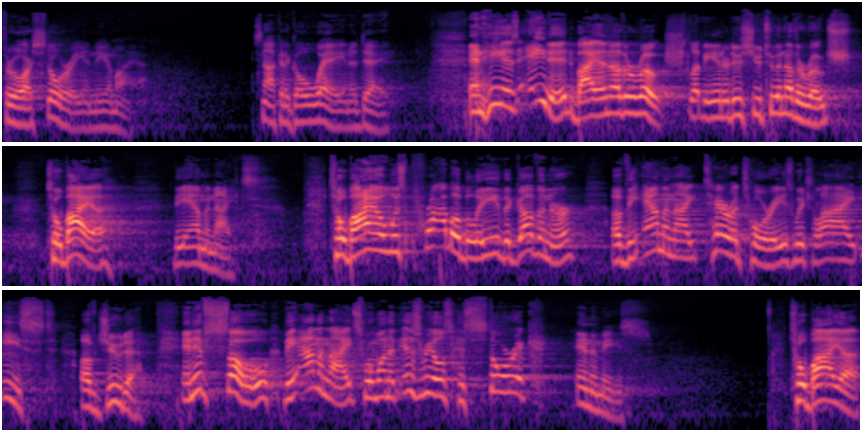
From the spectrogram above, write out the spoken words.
through our story in Nehemiah. It's not going to go away in a day. And he is aided by another roach. Let me introduce you to another roach Tobiah the Ammonite. Tobiah was probably the governor of the Ammonite territories which lie east of Judah. And if so, the Ammonites were one of Israel's historic enemies. Tobiah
